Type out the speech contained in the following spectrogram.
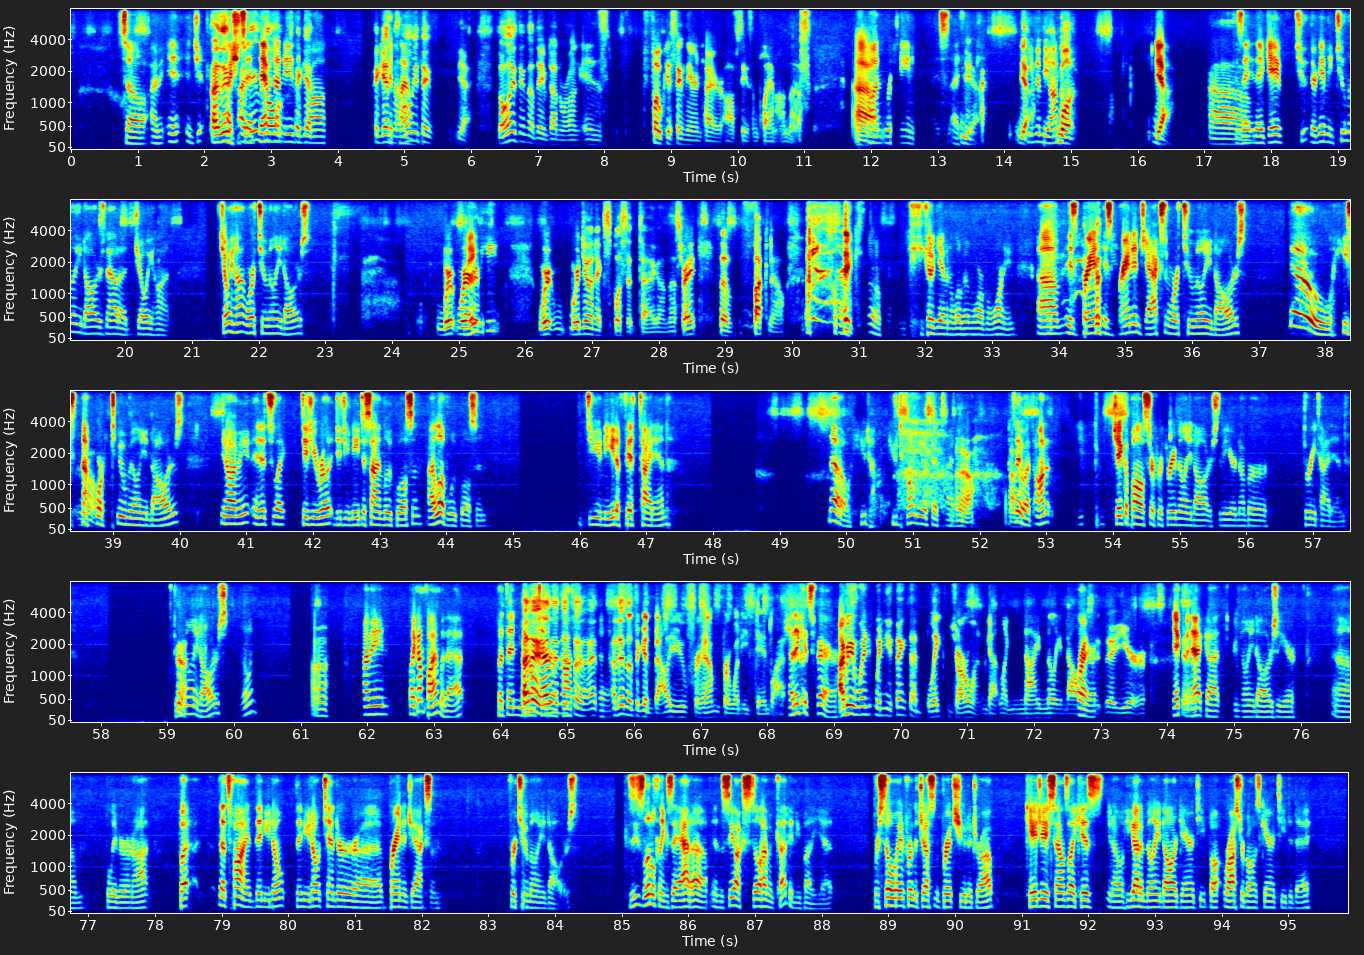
So, I mean, it, it, I think I should I say they haven't done anything again, wrong. again the only thing yeah the only thing that they've done wrong is focusing their entire offseason plan on this uh, on retaining guys. I think. yeah yeah Even beyond well yeah because um, they, they gave two. They're giving two million dollars now to Joey Hunt. Joey Hunt worth two million dollars. we're we're, Maybe we're we're doing explicit tag on this right so fuck no like oh, he could have given a little bit more of a warning. Um, is Brand is Branden Jackson worth two million dollars? No, he's not No. worth two million dollars. You know what I mean? And it's like, did you really? Did you need to sign Luke Wilson? I love Luke Wilson. Do you need a fifth tight end? No, you don't. You don't need a fifth tight end. yeah I'll tell you what, on Jacob Hollister for three million dollars to be your number three tight end. Three Yeah. million dollars, really? uh, I mean, like I'm fine with that, but then you I don't think, I tender think that's a. I, think that's a good value for him for what he did last I year. think it's fair. I mean, when when you think that Blake Jarwin got like nine million dollars Right, a, a year, Nick yeah. Vannett got three million dollars a year, um, believe it or not. But that's fine. Then you don't then you don't tender uh, Branden Jackson for two million dollars because these little things they add up, and the Seahawks still haven't cut anybody yet. We're still waiting for the Justin Britt shoe to drop. KJ sounds like his, you know, he got a million dollar guarantee bo- roster bonus guaranteed today.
